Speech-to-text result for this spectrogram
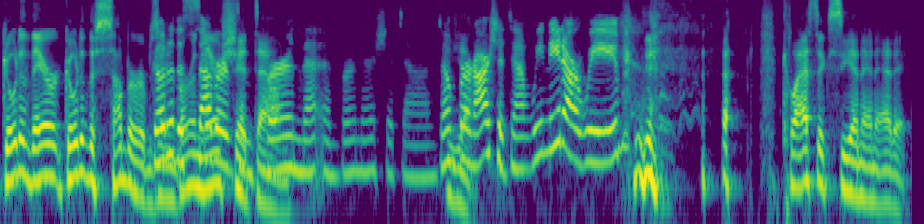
go to their go to the suburbs Go and to the burn their suburbs shit and down. burn that and burn their shit down. Don't Yeah. burn our shit down. We need our weave. Classic CNN edit.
